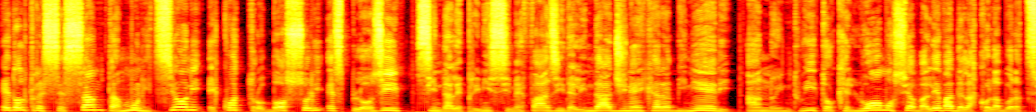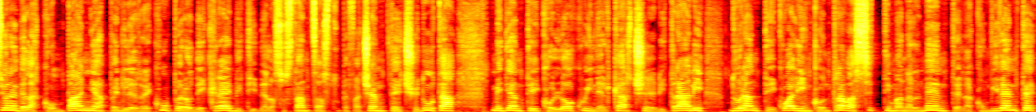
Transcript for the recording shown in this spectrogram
ed oltre 60 munizioni munizioni e quattro bossoli esplosi. Sin dalle primissime fasi dell'indagine i carabinieri hanno intuito che l'uomo si avvaleva della collaborazione della compagna per il recupero dei crediti della sostanza stupefacente ceduta mediante i colloqui nel carcere di Trani durante i quali incontrava settimanalmente la convivente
